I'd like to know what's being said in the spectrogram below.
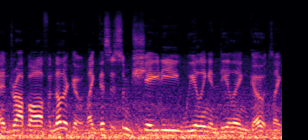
and drop off another goat. Like this is some shady wheeling and dealing goats. Like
